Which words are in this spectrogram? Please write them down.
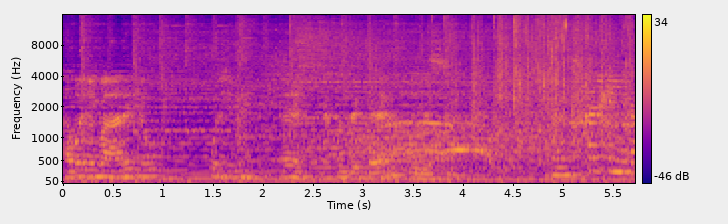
아버님과 아들이 오- 오신 예, 분들께 드리겠습니다. 네, 축하드립니다.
